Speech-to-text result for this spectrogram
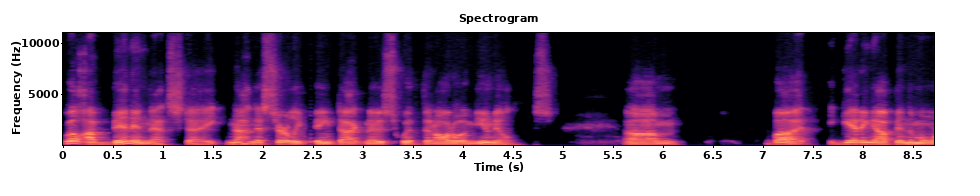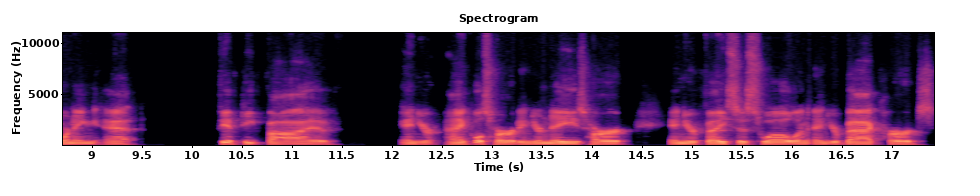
Well, I've been in that state, not necessarily being diagnosed with an autoimmune illness, um, but getting up in the morning at 55 and your ankles hurt and your knees hurt and your face is swollen and your back hurts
